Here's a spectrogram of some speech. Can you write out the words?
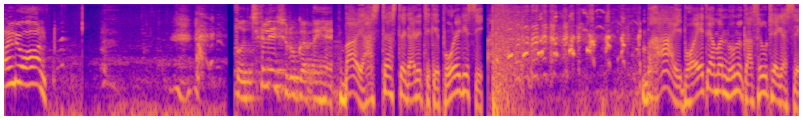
অনলি তো শুরু করতে হ্যাঁ। ভাই আস্তে আস্তে গাড়ি থেকে পড়ে গেছি। ভাই ভয়েতে আমার নুন গাছে উঠে গেছে।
